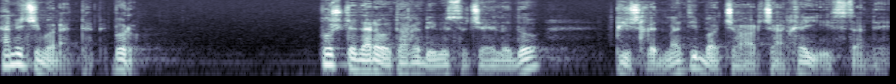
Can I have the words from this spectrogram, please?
همه چی مرتبه. برو. پشت در اتاق 242 پیش خدمتی با چهار چرخه ایستاده.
